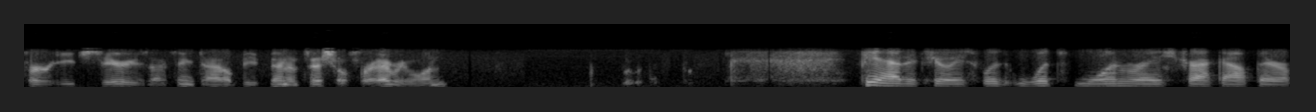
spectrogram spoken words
for each series, I think that'll be beneficial for everyone if you had a choice, what, what's one racetrack out there, a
